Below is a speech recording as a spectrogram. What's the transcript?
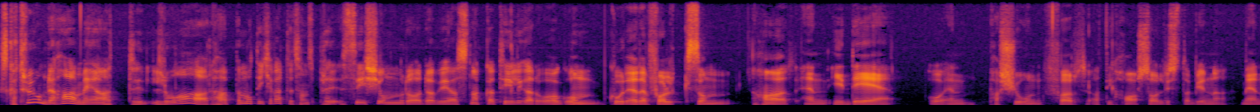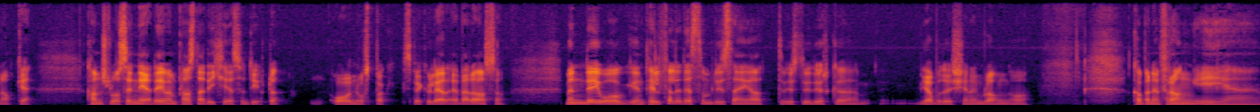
Skal tro om det har med at Loire har på en måte ikke vært et sånt presisjeområde. Vi har snakka tidligere òg om hvor er det folk som har en idé og en pasjon for at de har så lyst til å begynne med noe, kan slå seg ned. Det er jo en plass der det ikke er så dyrt. da. Og nå spekulerer jeg bare, altså. Men det er jo òg en tilfelle det som du sier, at hvis du dyrker ja, både Chenin Blanc og Cabernet Franc i eh,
